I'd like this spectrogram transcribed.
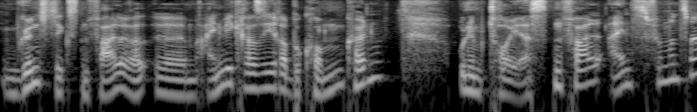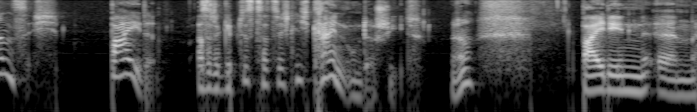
im günstigsten Fall äh, Einwegrasierer bekommen können und im teuersten Fall 1,25. Beide. Also da gibt es tatsächlich keinen Unterschied. Ne? Bei den ähm,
